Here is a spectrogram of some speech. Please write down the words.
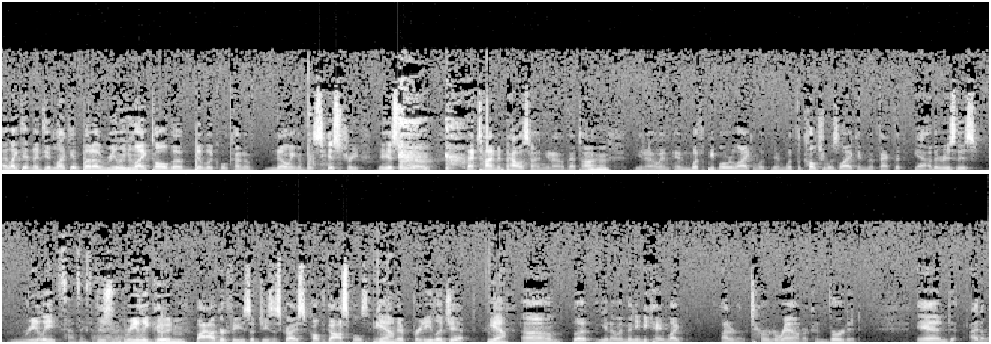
I liked it and I didn't like it, but I really Mm-hmm. liked all the biblical kind of knowing of this history, the history of that time in Palestine, you know, at that time, Mm-hmm. you know, and, and what the people were like and what and what the culture was like, and the fact that yeah, there is this really Sounds like something there's I would really good biographies of Jesus Christ called the Gospels, and Mm-hmm. Yeah. they're pretty legit. Yeah. Um, but you know, and then he became like, I don't know, turned around or converted. And I don't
